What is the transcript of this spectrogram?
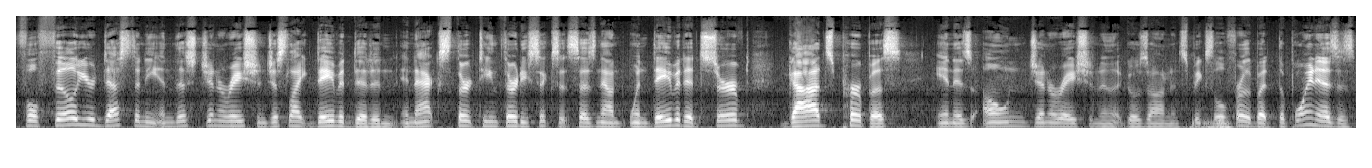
Fulfill your destiny in this generation, just like David did. In, in Acts 13 36, it says, Now, when David had served God's purpose in his own generation, and it goes on and speaks a little further. But the point is, is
